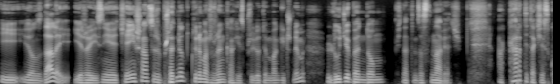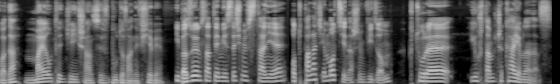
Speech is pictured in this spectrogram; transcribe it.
I idąc dalej, jeżeli istnieje cień szansy, że przedmiot, który masz w rękach jest przedmiotem magicznym, ludzie będą się nad tym zastanawiać. A karty, tak się składa, mają ten cień szansy wbudowany w siebie. I bazując na tym, jesteśmy w stanie odpalać emocje naszym widzom, które już tam czekają na nas.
